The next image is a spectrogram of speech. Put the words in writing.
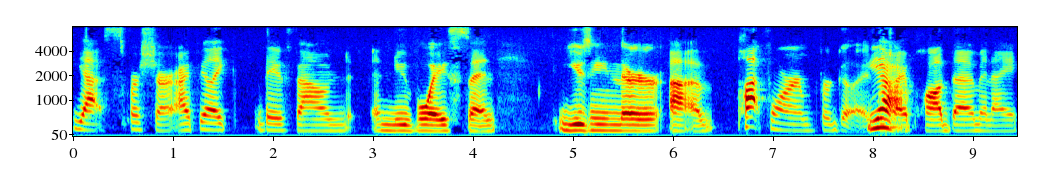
Yes, for sure. I feel like they've found a new voice and using their um, platform for good. Yeah. I applaud them and I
